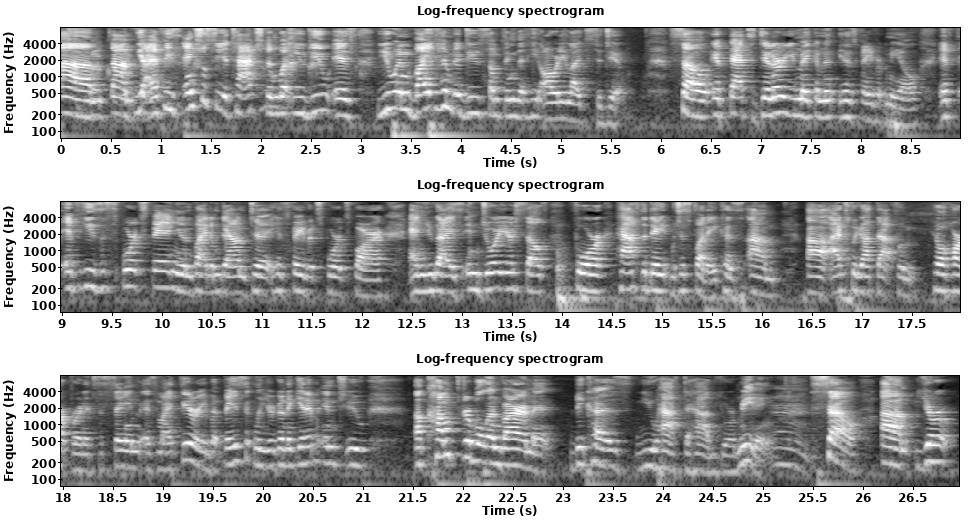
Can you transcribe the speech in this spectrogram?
um, um, yeah, if he's anxiously attached, then what you do is you invite him to do something that he already likes to do. So if that's dinner, you make him his favorite meal. If if he's a sports fan, you invite him down to his favorite sports bar, and you guys enjoy yourself for half the date, which is funny because um, uh, I actually got that from Hill Harper, and it's the same as my theory. But basically, you're going to get him into a comfortable environment because you have to have your meeting. Mm. So um, you're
